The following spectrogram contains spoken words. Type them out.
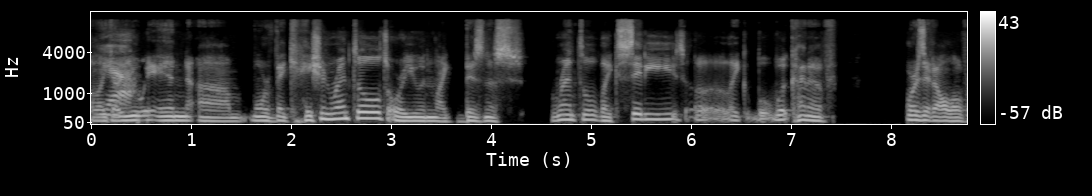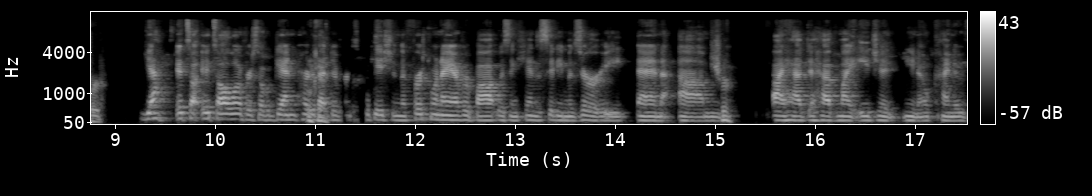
Like, yeah. are you in um, more vacation rentals or are you in like business rental, like cities? Uh, like what, what, kind of, or is it all over? Yeah, it's it's all over. So again, part okay. of that diversification. The first one I ever bought was in Kansas City, Missouri, and um, sure. I had to have my agent, you know, kind of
